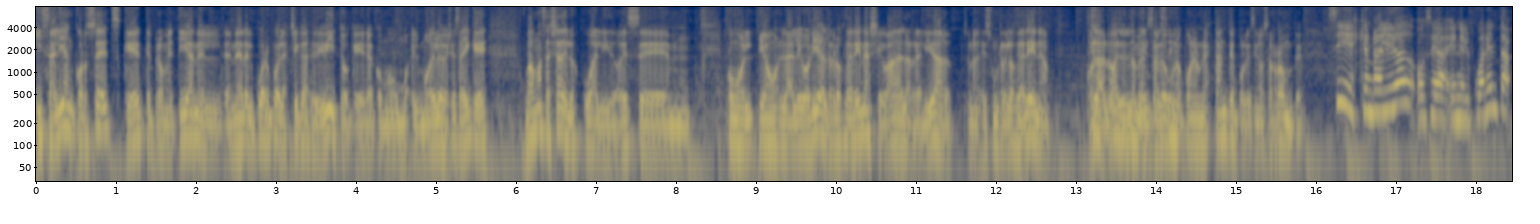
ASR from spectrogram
y salían corsets que te prometían el tener el cuerpo de las chicas de Divito, que era como un- el modelo de belleza ahí, que va más allá de lo escuálido, es eh, como, digamos, la alegoría del reloj de arena llevada a la realidad, es, una- es un reloj de arena. Con Claro, la cual es algo sí. que uno pone en un estante porque si no se rompe. Sí, es que en realidad, o sea, en el 40,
